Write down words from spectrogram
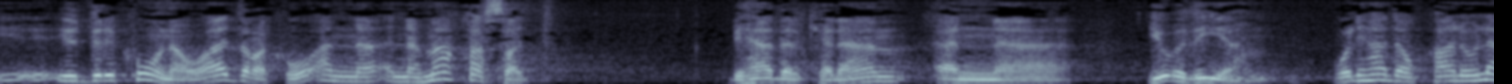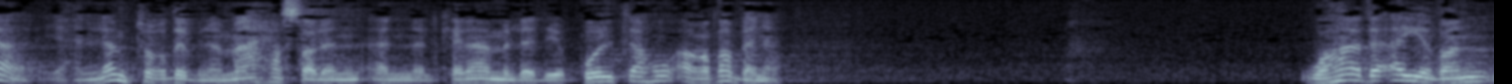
يدركون وأدركوا أن أنه ما قصد بهذا الكلام أن يؤذيهم. ولهذا قالوا لا يعني لم تغضبنا. ما حصل أن الكلام الذي قلته أغضبنا. وهذا أيضا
